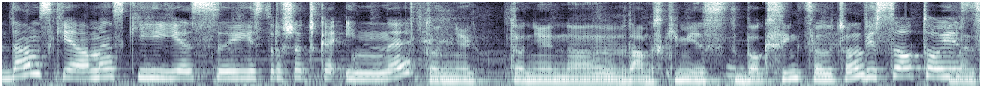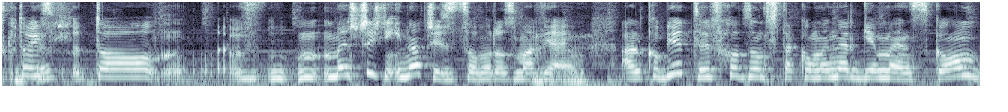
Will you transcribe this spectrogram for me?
damski, a męski jest, jest troszeczkę inny. To nie, to nie na damskim jest boxing cały czas? Wiesz co, to jest, Męskim to jest, to mężczyźni inaczej ze sobą rozmawiają, Mhm. ale kobiety wchodząc w taką energię męską,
